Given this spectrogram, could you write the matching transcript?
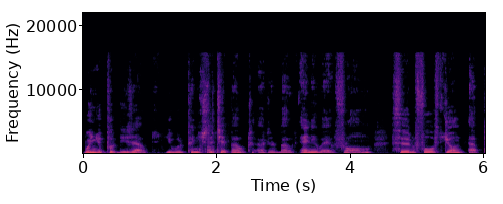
When you put these out, you will pinch the tip out at about anywhere from third or fourth joint up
